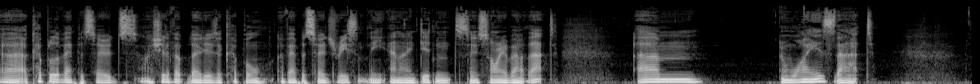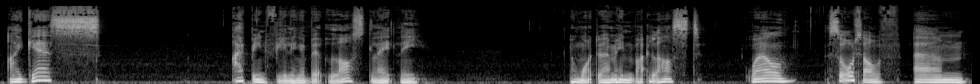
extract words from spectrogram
uh, a couple of episodes. I should have uploaded a couple of episodes recently and I didn't, so sorry about that. Um, and why is that? I guess I've been feeling a bit lost lately. And what do I mean by lost? Well, sort of. Um,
